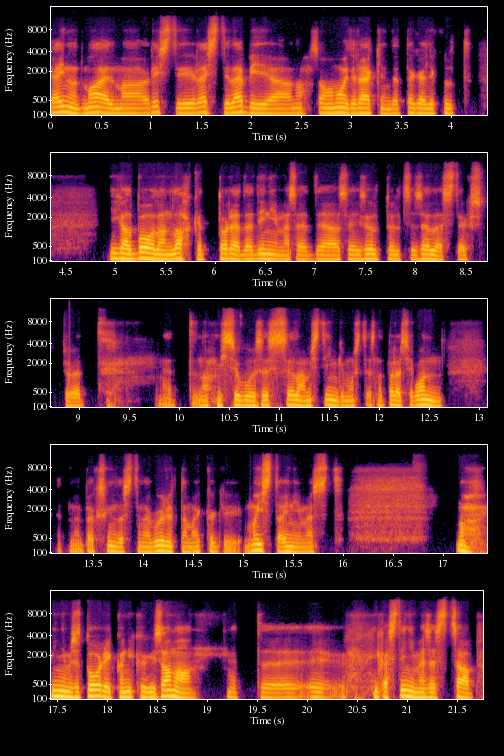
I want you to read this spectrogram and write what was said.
käinud maailma risti-rästi läbi ja noh, samamoodi rääkinud, et tegelikult igal pool on lahked, toredad inimesed ja see ei sõltu üldse sellest, eks ju, et, et noh, missuguses elamistingimustes nad parasjagu on. et me peaks kindlasti nagu üritama ikkagi mõista inimest. noh, inimese toorik on ikkagi sama, et eh, igast inimesest saab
